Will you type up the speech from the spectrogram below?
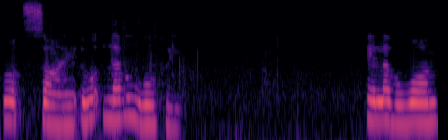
What size, what level wolf are you? Okay, level one.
